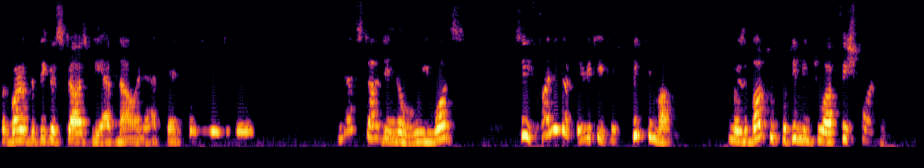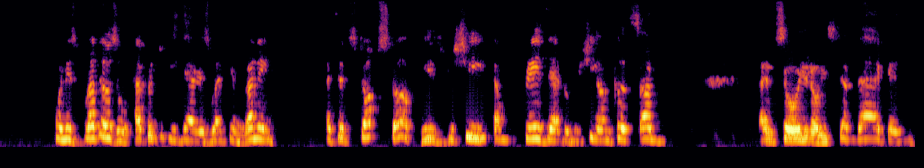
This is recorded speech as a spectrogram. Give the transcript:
but one of the biggest stars we have now and had 10, 20 years ago. And that star didn't know who he was. So he finally got irritated, picked him up, and was about to put him into our fish pond. When his brothers, who happened to be there as well, came running, I said, Stop, stop. He's Rishi, some phrase there from Rishi Uncle's son. And so, you know, he stepped back and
